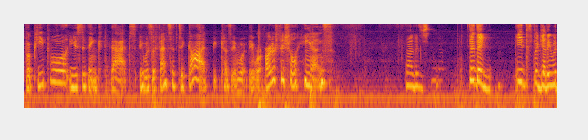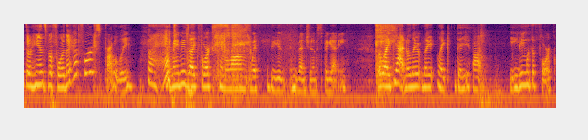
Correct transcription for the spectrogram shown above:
But people used to think that it was offensive to God because they were they were artificial hands. That is. Did they eat spaghetti with their hands before they had forks? Probably. The heck? maybe like forks came along with the invention of spaghetti. But like yeah, no, they they like they thought eating with a fork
